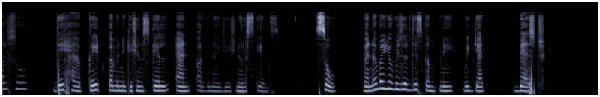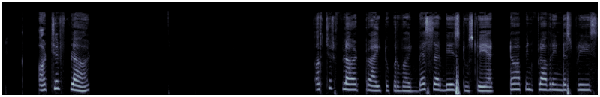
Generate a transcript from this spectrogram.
also they have great communication skill and organizational skills so whenever you visit this company, we get best. Orchard Flower Orchard Flower try to provide best service to stay at top in flower industries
